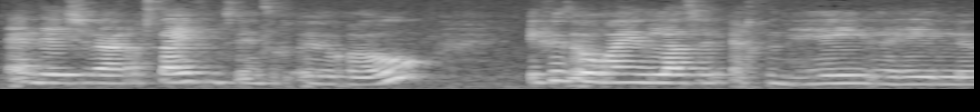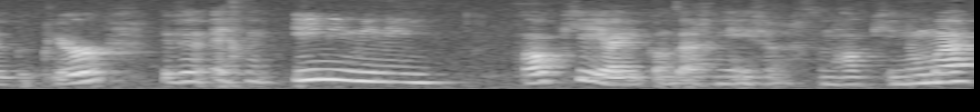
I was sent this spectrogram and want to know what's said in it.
En deze waren 25 euro. Ik vind oranje de laatste tijd echt een hele, hele leuke kleur. Ik vind echt een mini mini hakje. Ja, je kan het eigenlijk niet eens echt een hakje noemen.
